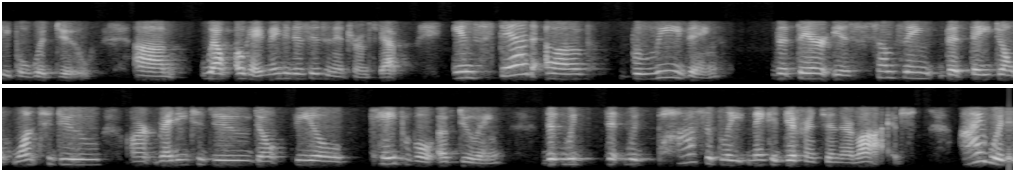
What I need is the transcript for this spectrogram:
people would do, um, well, okay, maybe this is an interim step. Instead of believing that there is something that they don't want to do, aren't ready to do, don't feel capable of doing, that would that would possibly make a difference in their lives, I would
